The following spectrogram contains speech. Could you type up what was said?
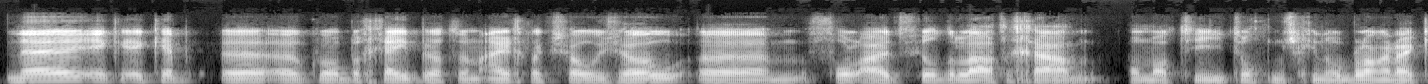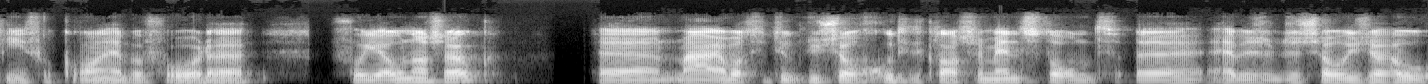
Nee, ik, ik heb uh, ook wel begrepen dat hem eigenlijk sowieso um, voluit wilde laten gaan. Omdat hij toch misschien nog belangrijke invloed kon hebben voor, voor Jonas ook. Maar omdat hij natuurlijk nu zo goed in het klassement stond, hebben ze hem dus sowieso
